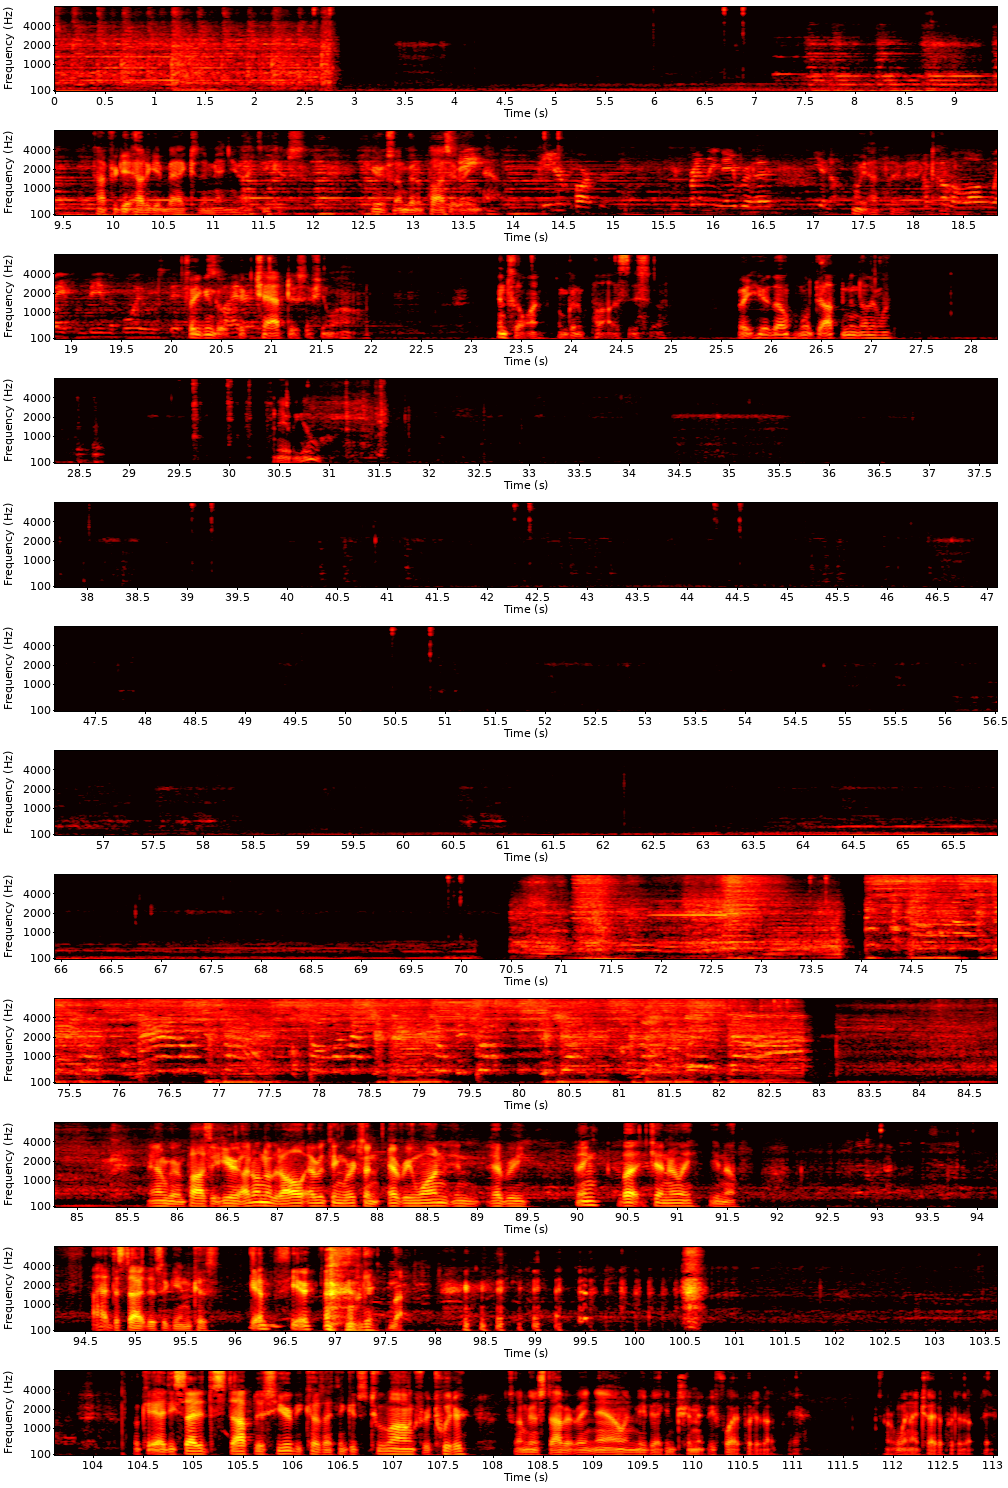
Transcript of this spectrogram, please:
I forget how to get back to the menu. I think it's here, so I'm going to pause it right now. Peter Parker, your friendly neighborhood, you know. Oh yeah, play back. I've come a long way from being the boy who was bit So you can go spider. pick chapters if you want. And so on. I'm going to pause this uh, right here though. We'll drop in another one. There we go. And I'm going to pause it here. I don't know that all everything works on everyone in every thing, but generally, you know. I had to start this again because Gim's here. okay, bye. okay, I decided to stop this here because I think it's too long for Twitter. So I'm going to stop it right now and maybe I can trim it before I put it up there. Or when I try to put it up there.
